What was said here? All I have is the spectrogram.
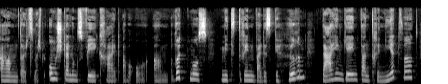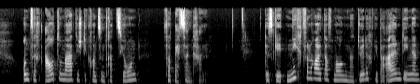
Ähm, da ist zum Beispiel Umstellungsfähigkeit, aber auch ähm, Rhythmus mit drin, weil das Gehirn dahingehend dann trainiert wird und sich automatisch die Konzentration verbessern kann. Das geht nicht von heute auf morgen, natürlich wie bei allen Dingen,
